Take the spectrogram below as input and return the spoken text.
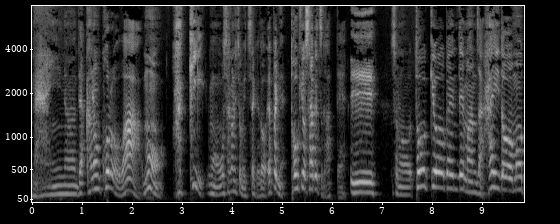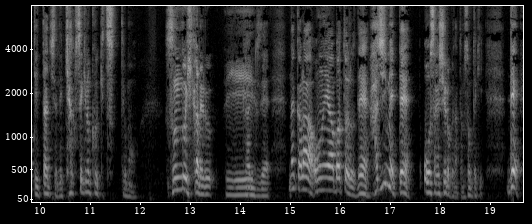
ないので、あの頃は、もう、はっきり、もう大阪の人も言ってたけど、やっぱりね、東京差別があって、ええその、東京弁で漫才、はいどうもって言った時点で客席の空気つってもう、すんごい惹かれるええ感じで。だから、オンエアバトルで初めて大阪収録だったの、その時。で、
